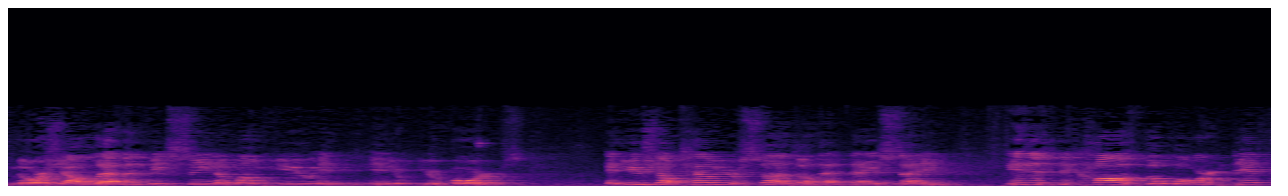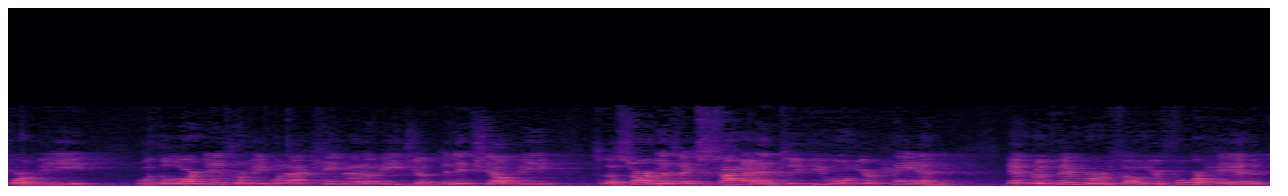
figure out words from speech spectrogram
nor shall leaven be seen among you in, in your, your borders. And you shall tell your sons on that day, saying, It is because the Lord did for me what the Lord did for me when I came out of Egypt, and it shall be uh, serve as a sign to you on your hand, and remember on your forehead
